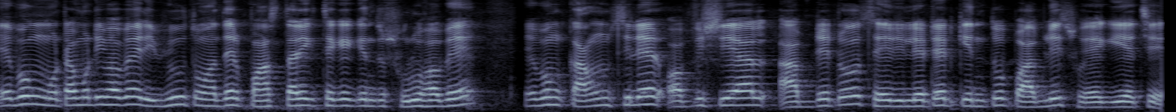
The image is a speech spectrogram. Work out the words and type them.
এবং মোটামুটিভাবে রিভিউ তোমাদের পাঁচ তারিখ থেকে কিন্তু শুরু হবে। এবং কাউন্সিলের অফিসিয়াল আপডেটও সেই রিলেটেড কিন্তু পাবলিশ হয়ে গিয়েছে।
